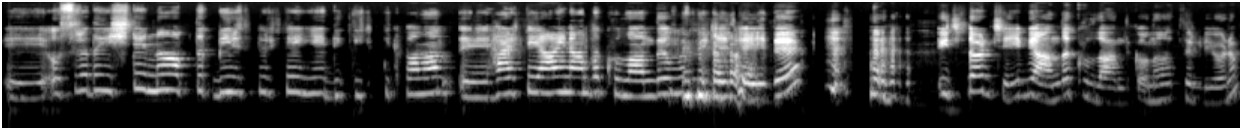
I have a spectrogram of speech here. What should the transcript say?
Ee, o sırada işte ne yaptık? Bir sürü şey yedik, içtik falan. Ee, her şeyi aynı anda kullandığımız bir geceydi. 3-4 şeyi bir anda kullandık onu hatırlıyorum.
